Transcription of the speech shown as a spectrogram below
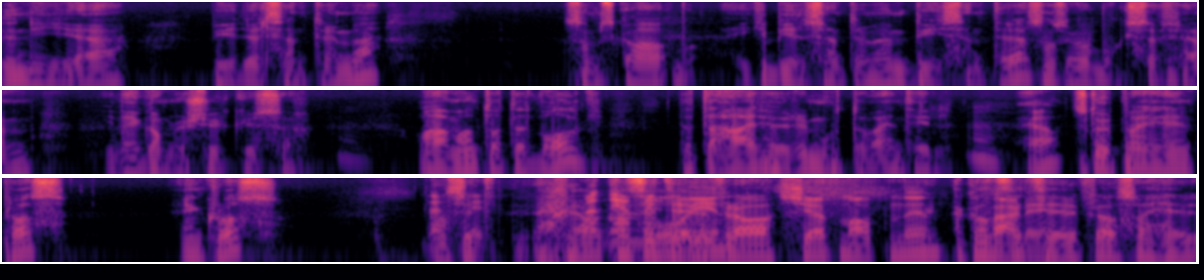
det nye bydelssentrumet, som skal, ikke bydelssentrumet, men bysenteret, som skal vokse frem i det gamle sykehuset. Og her har man tatt et valg. Dette her hører motorveien til. Ja. Stor parkeringsplass, en kloss. Kan sit- ja, kan Gå sitere inn, fra kjøp maten din, jeg kan ferdig. sitere fra Saher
